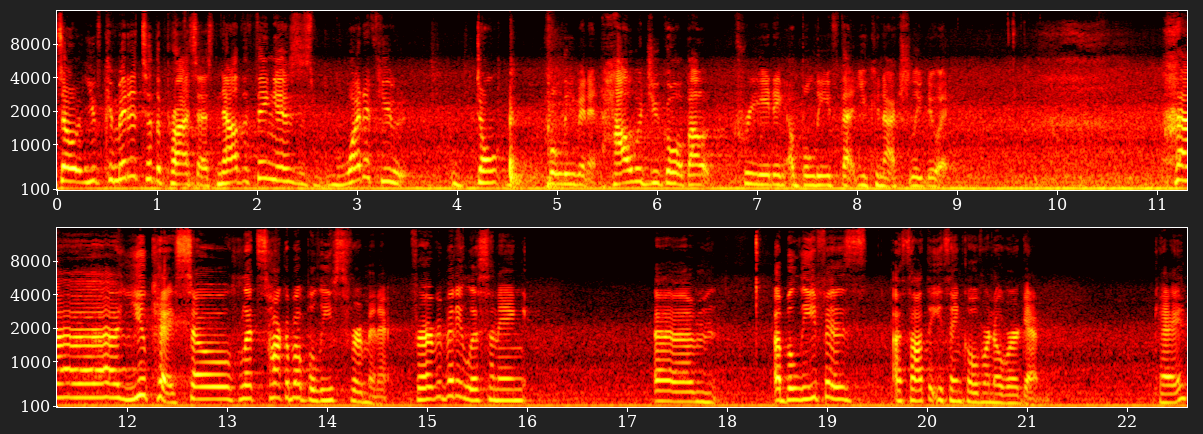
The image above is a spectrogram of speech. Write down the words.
So you've committed to the process. Now the thing is, is what if you don't believe in it? How would you go about creating a belief that you can actually do it? Uh, UK. So let's talk about beliefs for a minute. For everybody listening, um, a belief is a thought that you think over and over again. Okay?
